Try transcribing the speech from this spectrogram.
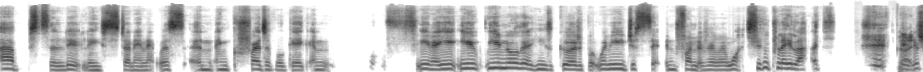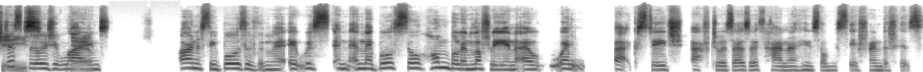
absolutely stunning. It was an incredible gig and you know you, you you know that he's good but when you just sit in front of him and watch him play live it just blows your Yeah. Honestly, both of them. It was, and, and they're both so humble and lovely. And I went backstage afterwards. I was with Hannah, who's obviously a friend of his,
